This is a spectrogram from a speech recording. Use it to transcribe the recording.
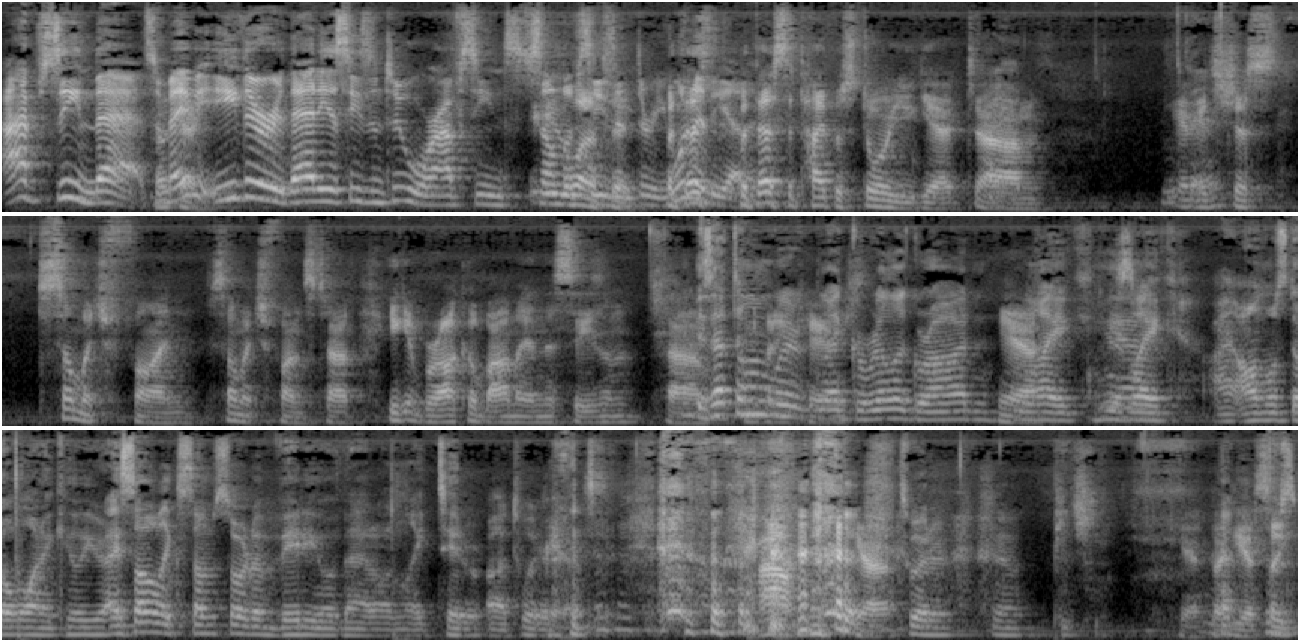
I've seen that, so Okay. maybe either that is season two, or I've seen some of season three. But One or that's, the But that's the type of story you get. Um, Okay. it's just so much fun, so much fun stuff. You get Barack Obama in this season. Um, Is that the one where cares. like Gorilla Grodd? Yeah. Like he's Yeah. like, I almost don't want to kill you. I saw like some sort of video of that on like Titter, uh, Twitter. yeah, Twitter. Yeah. Peachy. yeah, but yeah. So, so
